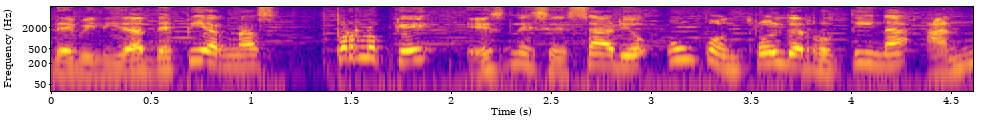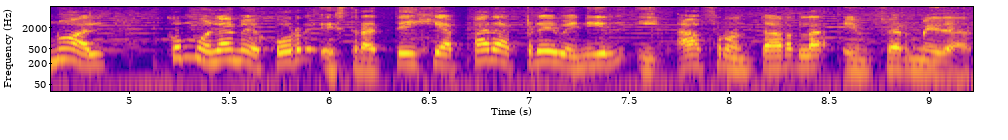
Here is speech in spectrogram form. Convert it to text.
debilidad de piernas, por lo que es necesario un control de rutina anual como la mejor estrategia para prevenir y afrontar la enfermedad.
